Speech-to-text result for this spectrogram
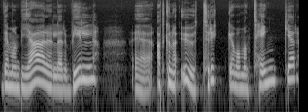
det man begär eller vill. Eh, att kunna uttrycka vad man tänker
